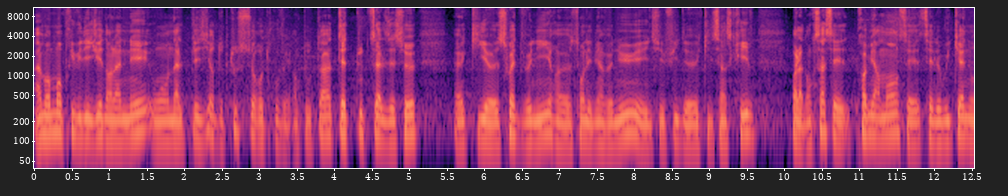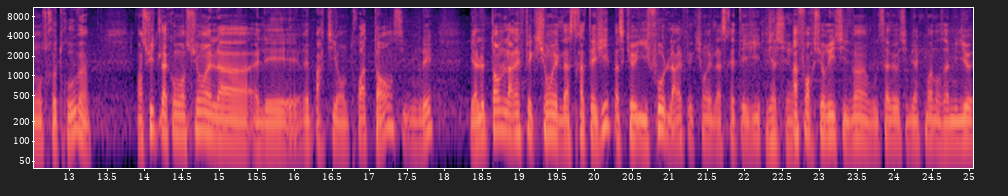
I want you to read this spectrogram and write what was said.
un moment privilégié dans l'année où on a le plaisir de tous se retrouver. En tout cas, peut-être toutes celles et ceux qui euh, souhaitent venir euh, sont les bienvenus et il suffit de- qu'ils s'inscrivent. Voilà, donc ça, c'est premièrement, c'est le week-end où on se retrouve. Ensuite, la convention, elle, a- elle est répartie en trois temps, si vous voulez. Il y a le temps de la réflexion et de la stratégie, parce qu'il faut de la réflexion et de la stratégie Bien sûr. a fortiori, Sylvain, vous le savez aussi bien que moi, dans un milieu,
